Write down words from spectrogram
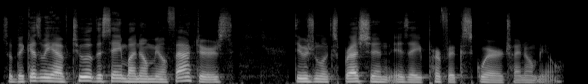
So because we have two of the same binomial factors, the original expression is a perfect square trinomial.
